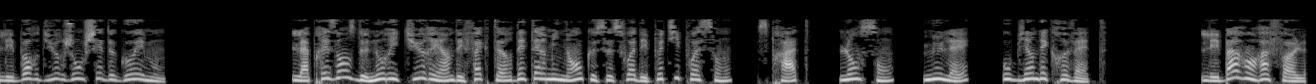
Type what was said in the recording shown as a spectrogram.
Les bordures jonchées de goémons. La présence de nourriture est un des facteurs déterminants que ce soit des petits poissons, sprats, lançons, mulets, ou bien des crevettes. Les bars en raffolent.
